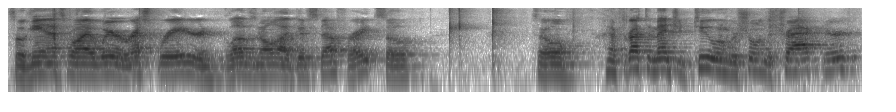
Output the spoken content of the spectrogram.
So again, that's why I wear a respirator and gloves and all that good stuff, right? So, so I forgot to mention too when we're showing the tractor,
